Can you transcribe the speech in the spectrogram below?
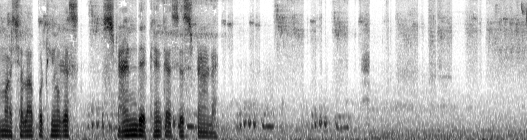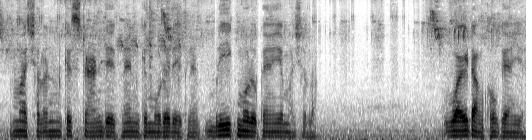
माशाल्लाह पुठियों के स्टैंड देखें कैसे स्टैंड है। माशाल्लाह इनके स्टैंड देख लें, इनके मोड़े देख लें। ब्रीक मोड़ों के हैं ये माशाल्लाह। वाइट आँखों के हैं ये।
